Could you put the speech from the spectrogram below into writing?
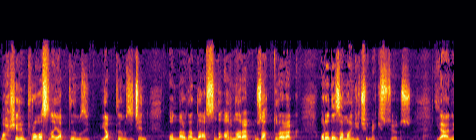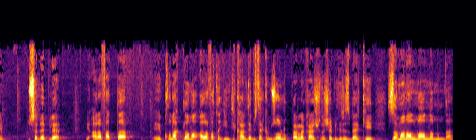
mahşerin provasına yaptığımız yaptığımız için onlardan da aslında arınarak, uzak durarak orada zaman geçirmek istiyoruz. Yani bu sebeple e, Arafat'ta e, konaklama, Arafat'a intikalde bir takım zorluklarla karşılaşabiliriz. Belki zaman alma anlamında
